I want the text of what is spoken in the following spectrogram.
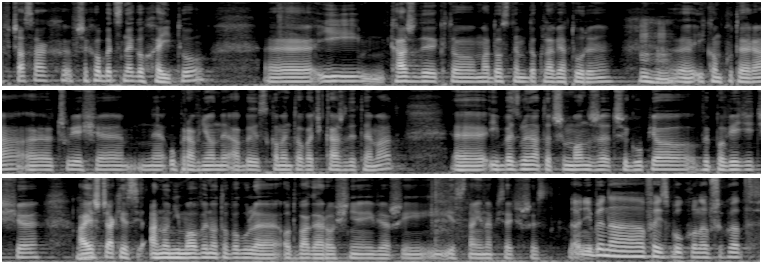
w czasach wszechobecnego hejtu, E, i każdy, kto ma dostęp do klawiatury mhm. E, i komputera, e, czuje się uprawniony, aby skomentować każdy temat. E, i bez względu na to, czy mądrze, czy głupio wypowiedzieć się, a jeszcze jak jest anonimowy, no to w ogóle odwaga rośnie i wiesz, i, i jest w stanie napisać wszystko. No niby na Facebooku na przykład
